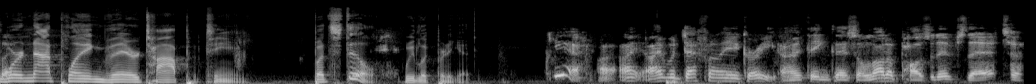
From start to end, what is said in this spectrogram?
depth were not playing their top team, but still, we look pretty good. Yeah, I, I I would definitely agree. I think there's a lot of positives there to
